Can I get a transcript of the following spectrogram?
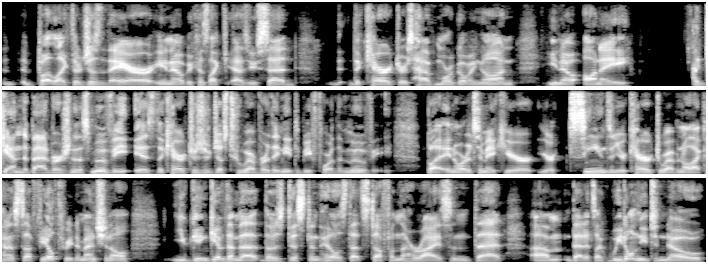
but like they're just there, you know, because like as you said, th- the characters have more going on, you know, on a again, the bad version of this movie is the characters are just whoever they need to be for the movie. But in order to make your your scenes and your character web and all that kind of stuff feel three dimensional, you can give them that those distant hills, that stuff on the horizon, that um that it's like we don't need to know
